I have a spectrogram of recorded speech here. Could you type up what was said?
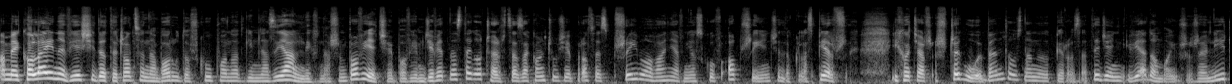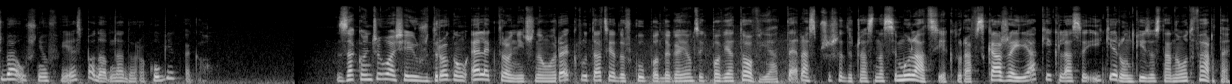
Mamy kolejne wieści dotyczące naboru do szkół ponadgimnazjalnych w naszym powiecie, bowiem 19 czerwca zakończył się proces przyjmowania wniosków o przyjęcie do klas pierwszych. I chociaż szczegóły będą znane dopiero za tydzień, wiadomo już, że liczba uczniów jest podobna do roku ubiegłego. Zakończyła się już drogą elektroniczną rekrutacja do szkół podlegających powiatowi, a teraz przyszedł czas na symulację, która wskaże, jakie klasy i kierunki zostaną otwarte.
